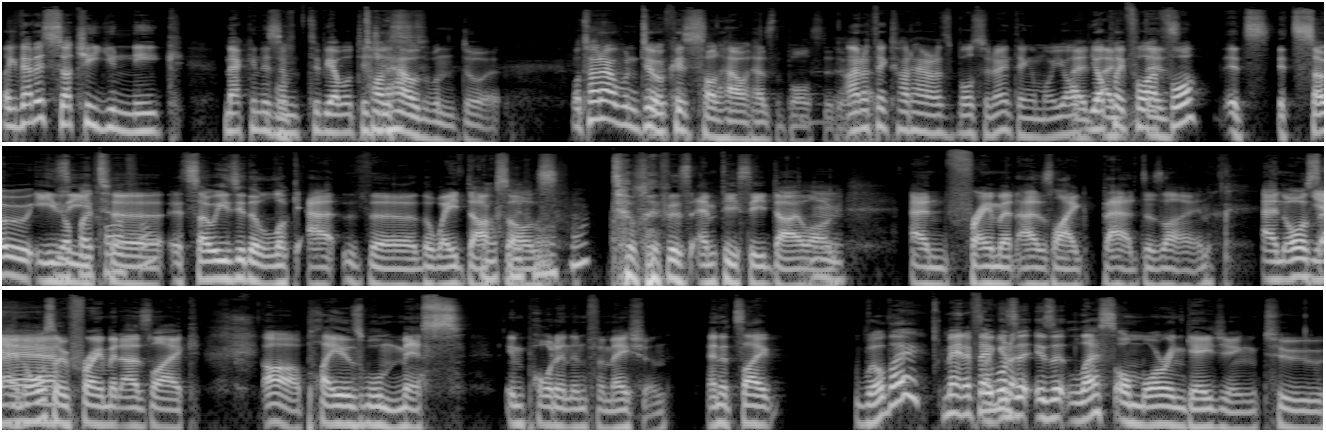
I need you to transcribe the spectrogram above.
Like that is such a unique mechanism to be able to Todd just. Howard wouldn't do it. Well, Todd Howard wouldn't do I it because Todd Howard has the balls to do it. I don't think Todd Howard has balls to do anything anymore. You'll, I- you'll I- play Fallout there's- Four. It's it's so easy play Fallout to it's so easy to look at the the way Dark Souls delivers NPC dialogue Hmm. and frame it as like bad design, and also Yeah. and also frame it as like, oh, players will miss important information, and it's like, will they? Man, if they Like, want is it is it less or more engaging to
